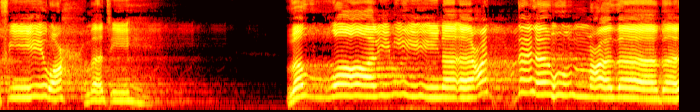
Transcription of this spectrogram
في رحمته والظالمين أعد لهم عذابا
